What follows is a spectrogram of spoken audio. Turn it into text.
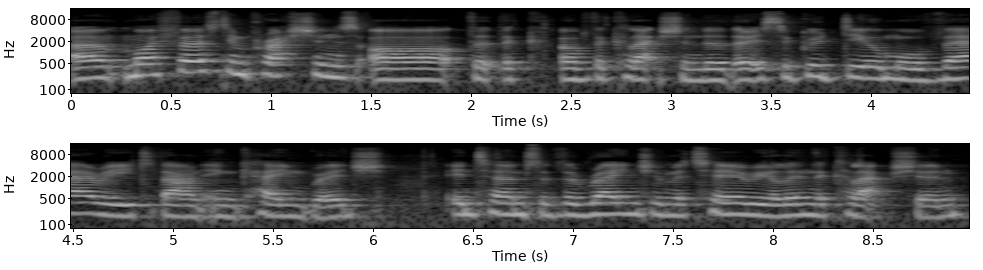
Um, my first impressions are that the, of the collection that it's a good deal more varied than in Cambridge in terms of the range of material in the collection,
